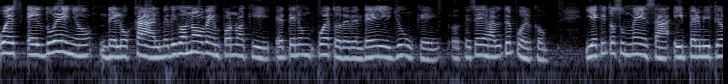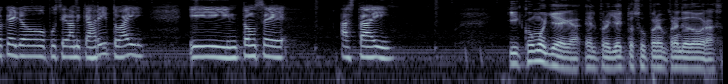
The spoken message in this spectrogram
pues el dueño del local me dijo, no, ven, ponlo aquí. Él tiene un puesto de vender yunque, lo que dice rabito de puerco. Y él quitó su mesa y permitió que yo pusiera mi carrito ahí. Y entonces, hasta ahí. ¿Y cómo llega el proyecto Super Emprendedoras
